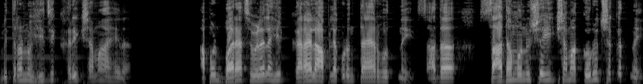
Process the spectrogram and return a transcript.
मित्रांनो ही जी खरी क्षमा आहे ना आपण बऱ्याच वेळेला ही करायला आपल्याकडून तयार होत नाही. साधा साधा मनुष्य ही क्षमा करूच शकत नाही.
